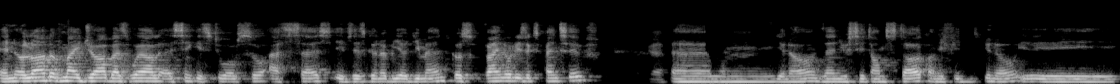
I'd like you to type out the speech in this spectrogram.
And a lot of my job as well, I think, is to also assess if there's going to be a demand because vinyl is expensive. Um, you know, then you sit on stock and if it, you know, it,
